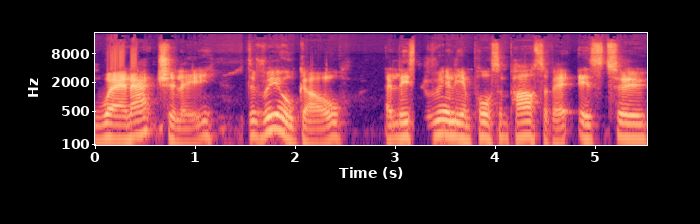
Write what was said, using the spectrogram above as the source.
When actually the real goal, at least a really important part of it, is to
